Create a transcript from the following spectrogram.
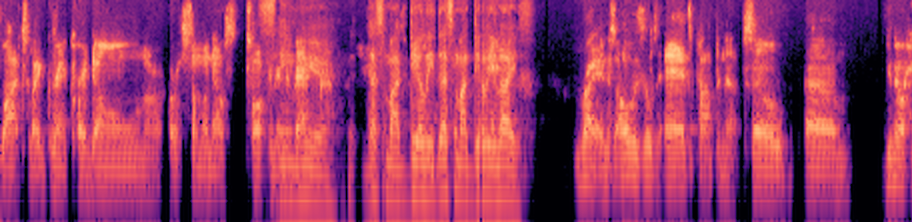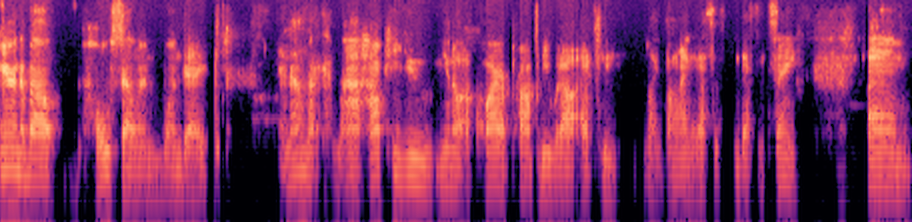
watch like Grant Cardone or, or someone else talking in the background. here. That's my daily. That's my daily life. Right, and there's always those ads popping up. So, um, you know, hearing about wholesaling one day, and I'm like, wow, how can you, you know, acquire property without actually like buying it? That's that's insane. Um,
